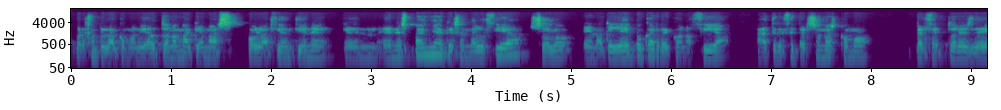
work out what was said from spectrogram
por ejemplo, la comunidad autónoma que más población tiene en, España, que es Andalucía, solo en aquella época reconocía a 13 personas como perceptores de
